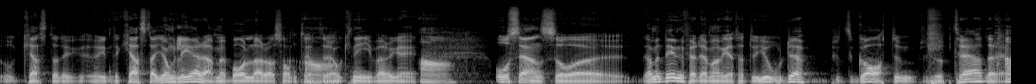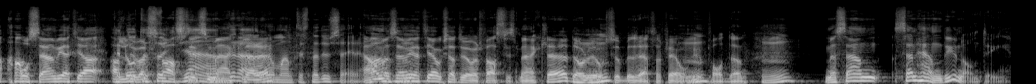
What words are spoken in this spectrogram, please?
och kastade, inte kasta, jonglera med bollar och sånt det, och knivar och grejer. Ja. Och sen så, ja men det är ungefär det man vet att du gjorde, gatuuppträdare. Och sen vet jag Det att du låter varit så jävla fastighetsmäklare. romantiskt när du säger det. Ja, men sen vet jag också att du har varit fastighetsmäklare. Det har Mm. du också berättat flera gånger i podden. Men sen, sen hände ju någonting.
